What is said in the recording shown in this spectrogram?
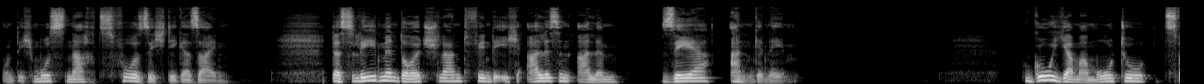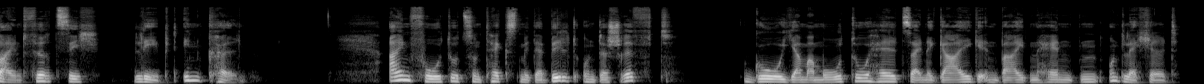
und ich muss nachts vorsichtiger sein. Das Leben in Deutschland finde ich alles in allem sehr angenehm. Go Yamamoto, 42, lebt in Köln. Ein Foto zum Text mit der Bildunterschrift Go Yamamoto hält seine Geige in beiden Händen und lächelt.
